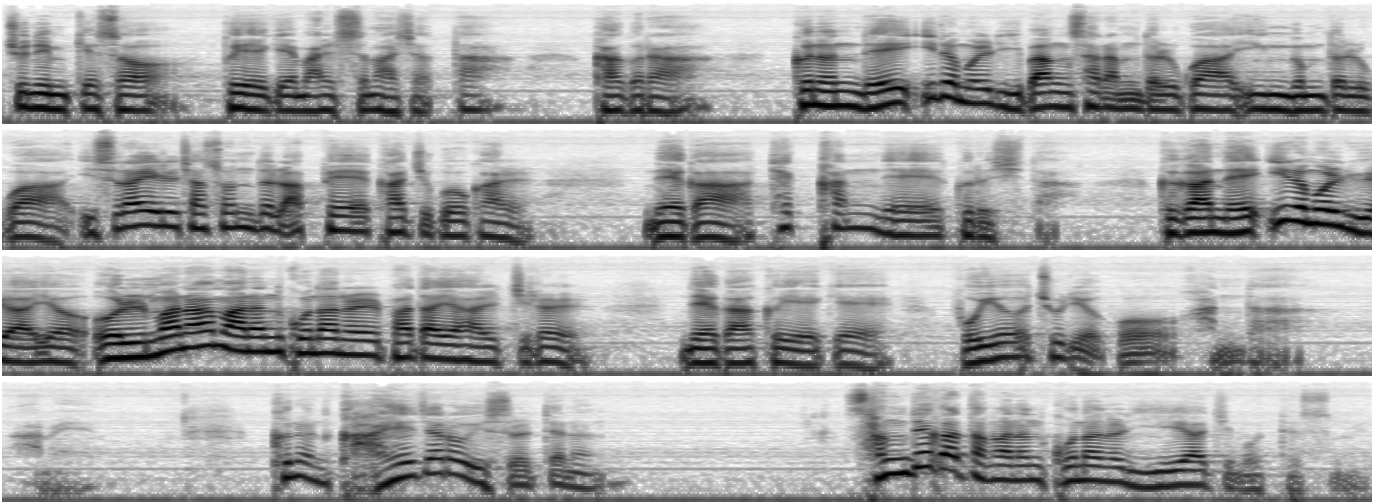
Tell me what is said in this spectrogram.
주님께서 그에게 말씀하셨다. 가거라. 그는 내 이름을 이방 사람들과 임금들과 이스라엘 자손들 앞에 가지고 갈 내가 택한 내 그릇이다. 그가 내 이름을 위하여 얼마나 많은 고난을 받아야 할지를 내가 그에게 보여주려고 한다. 아멘. 그는 가해자로 있을 때는 상대가 당하는 고난을 이해하지 못했습니다.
